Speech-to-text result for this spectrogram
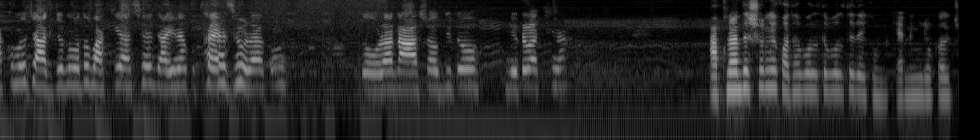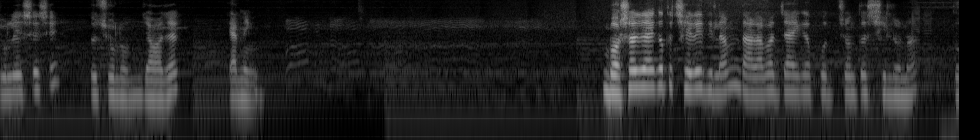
এখনও চারজন মতো বাকি আছে, জানি না কোথায় আছে ওরা এখন। তো ওরা না আসা অব্দি তো যেতে পারছি না। আপনাদের সঙ্গে কথা বলতে বলতে দেখুন, ক্যানিং লোকাল চলে এসেছে। তো চলুন, যাওয়া যাক ক্যানিং। বসার জায়গা তো ছেড়ে দিলাম, দাঁড়াবার জায়গা পর্যন্ত ছিল না। তো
